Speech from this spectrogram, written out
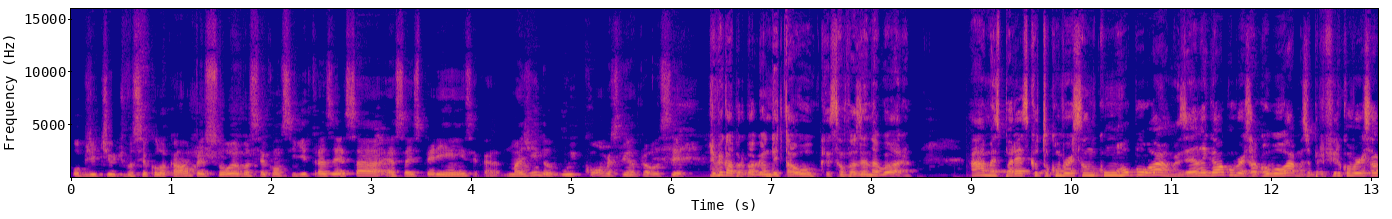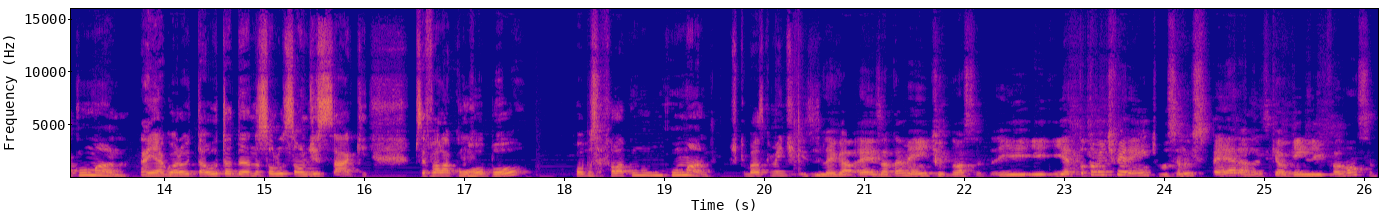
objetivo de você colocar uma pessoa é você conseguir trazer essa, essa experiência, cara. Imagina o e-commerce ligando pra você. Já viu aquela propaganda do Itaú que estão fazendo agora? Ah, mas parece que eu tô conversando com um robô. Ah, mas é legal conversar com o robô. Ah, mas eu prefiro conversar com um humano. Aí agora o Itaú tá dando solução de saque. Você falar com um robô ou você falar com, com um humano. Acho que é basicamente isso. Legal, é, exatamente. Nossa, e, e, e é totalmente diferente. Você não espera né, que alguém ligue e fala, nossa,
